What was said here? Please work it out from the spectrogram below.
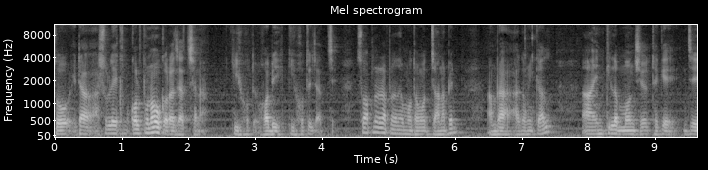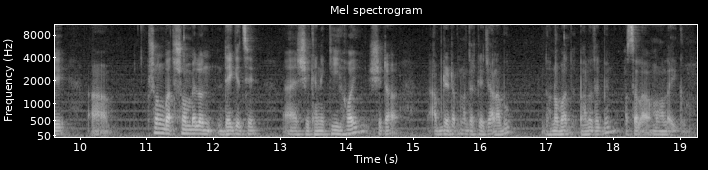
সো এটা আসলে এখন কল্পনাও করা যাচ্ছে না কি হতে, হবে, কি হতে যাচ্ছে। সো আপনারা আপনাদের মতামত জানাবেন। আমরা আগামীকাল ইনকিলাব মঞ্চ থেকে যে সংবাদ সম্মেলন ডেকেছে সেখানে কি হয় সেটা আপডেট আপনাদেরকে জানাব। ধন্যবাদ, ভালো থাকবেন। আসসালামু আলাইকুম।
